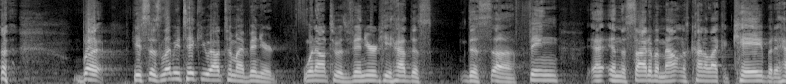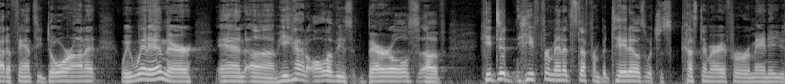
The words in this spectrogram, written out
But he says, Let me take you out to my vineyard. Went out to his vineyard. He had this, this uh, thing in the side of a mountain. It's kind of like a cave, but it had a fancy door on it. We went in there, and um, he had all of these barrels of. He did. He fermented stuff from potatoes, which is customary for Romania. You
